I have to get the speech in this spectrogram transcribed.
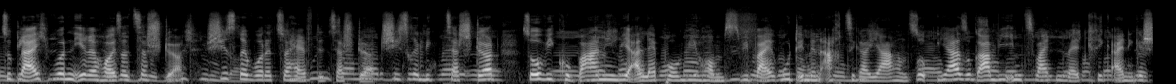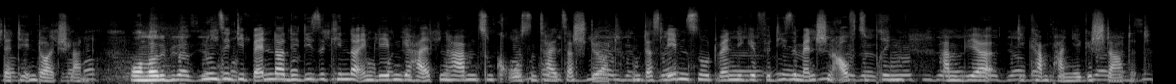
Zugleich wurden ihre Häuser zerstört. Schisre wurde zur Hälfte zerstört. Schisre liegt zerstört, so wie Kobani, wie Aleppo wie Homs, wie Beirut in den 80er Jahren, so, ja sogar wie im Zweiten Weltkrieg einige Städte in Deutschland. Nun sind die Bänder, die diese Kinder im Leben gehalten haben, zum großen Teil zerstört. Und das Lebensnotwendige für diese Menschen aufzubringen, haben wir die Kampagne gestartet.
